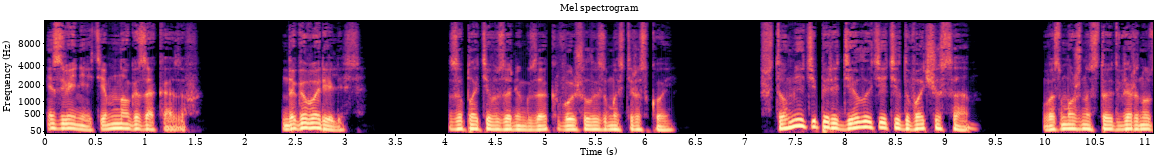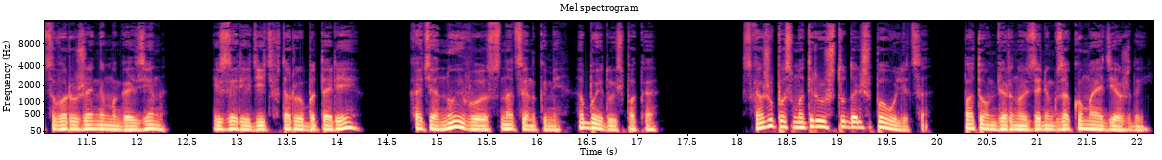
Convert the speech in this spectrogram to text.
Извините, много заказов». «Договорились». Заплатив за рюкзак, вышел из мастерской. Что мне теперь делать эти два часа? Возможно, стоит вернуться в оружейный магазин и зарядить вторую батарею? Хотя ну его с нацинками, обойдусь пока. Скажу, посмотрю, что дальше по улице. Потом вернусь за рюкзаком и одеждой.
